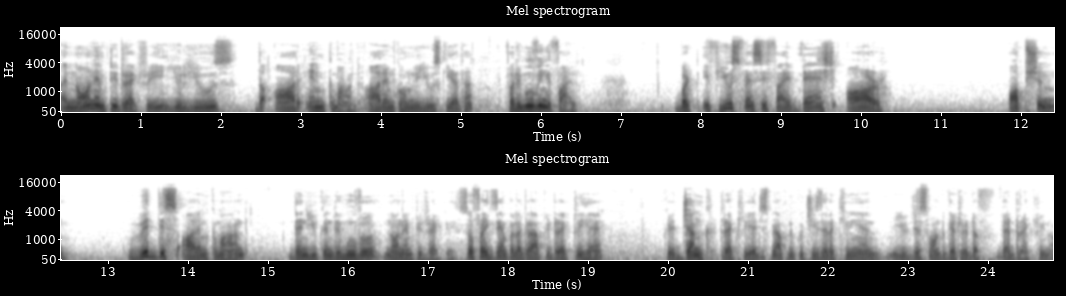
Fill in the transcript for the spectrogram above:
a non empty directory you use the R M command R M کو ہم نے یوز کیا تھا۔ Ko humne use kiya tha for removing a file. But if you specify dash r option with this rm command, then you can remove a non-empty directory. So for example, agar aapki directory junk directory ہے جس میں آپ نے کچھ چیزیں رکھی ہوئی ہیں you just want to get rid of that directory no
